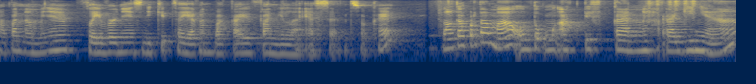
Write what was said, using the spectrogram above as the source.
apa namanya flavornya sedikit saya akan pakai vanilla essence, oke? Okay? Langkah pertama untuk mengaktifkan raginya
